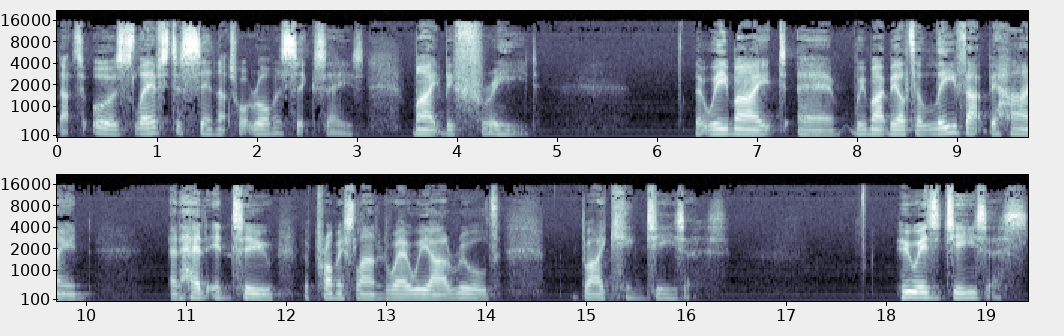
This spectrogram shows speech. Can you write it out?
that's us, slaves to sin, that's what Romans 6 says, might be freed that we might um, we might be able to leave that behind and head into the promised land where we are ruled by King Jesus. Who is Jesus?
